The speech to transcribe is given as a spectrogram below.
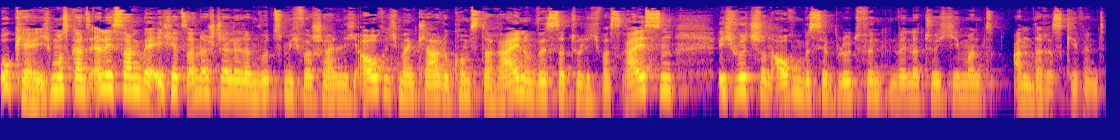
Okay, ich muss ganz ehrlich sagen, wäre ich jetzt an der Stelle, dann würde es mich wahrscheinlich auch. Ich meine, klar, du kommst da rein und willst natürlich was reißen. Ich würde schon auch ein bisschen blöd finden, wenn natürlich jemand anderes gewinnt.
